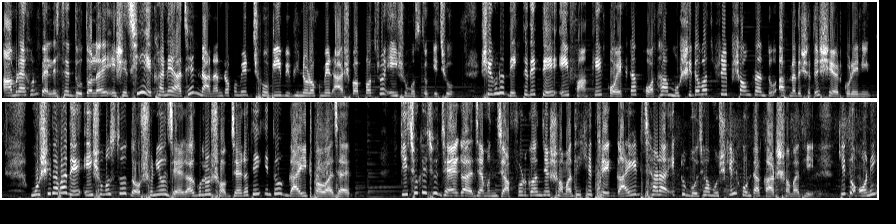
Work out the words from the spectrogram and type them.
আমরা এখন প্যালেসের দোতলায় এসেছি, এখানে আছে নানান রকমের ছবি, বিভিন্ন রকমের আসবাবপত্র, এই সমস্ত কিছু। সেগুলো দেখতে দেখতে এই ফাঁকে কয়েকটা কথা মুর্শিদাবাদ ট্রিপ সংক্রান্ত আপনাদের সাথে শেয়ার করে নিই। মুর্শিদাবাদে এই সমস্ত দর্শনীয় জায়গাগুলো সব জায়গাতেই কিন্তু গাইড পাওয়া যায়। কিছু কিছু জায়গা, যেমন জাফরগঞ্জের সমাধি ক্ষেত্রে গাইড ছাড়া একটু বোঝা মুশকিল কোনটা কার সমাধি। কিন্তু অনেক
